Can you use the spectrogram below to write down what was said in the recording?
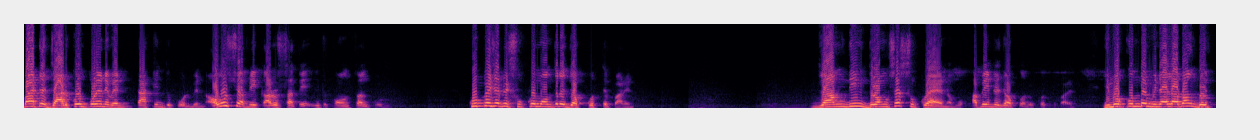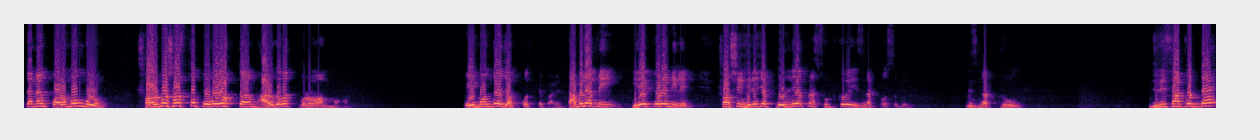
বা একটা জারকোন পরে নেবেন, তা কিন্তু করবেন অবশ্যই আপনি কারোর সাথে একটু কনসাল্ট করুন। খুব বেশি আপনি শুক্র মন্ত্রে জপ করতে পারেন। দ্রাংদিং দ্রংসা শুক্রায় নব আপনি এটা জপ করতে পারেন। হিমকুন্দ মিনালাবাং দৈত্যানাং পরমঙ্গুরুম সর্বশাস্ত্র প্রবরক্তম ভার্গবত পরমাম্মহম এই মন্ত্র জপ করতে পারেন। তাহলে আপনি হিরে পরে নিলেন সবসময় হিরে যে পড়লে আপনার স্যুট করবে is not possible is not true যদি সাপোর্ট দেয়,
